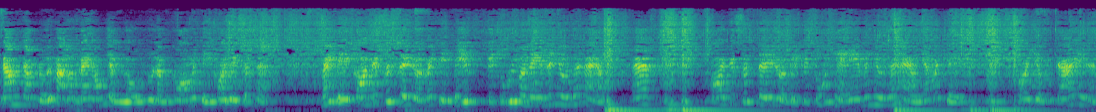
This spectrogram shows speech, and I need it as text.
Năm trăm rưỡi mà hôm nay không dành lộn tôi làm con mấy chị coi dây xích nè. Mấy chị coi cái xích đi rồi mấy chị biết cái túi bên em nó như thế nào. Ha, coi cái xích đi rồi biết cái túi nhà em nó như thế nào nha mấy chị. Coi giùm cái nè.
